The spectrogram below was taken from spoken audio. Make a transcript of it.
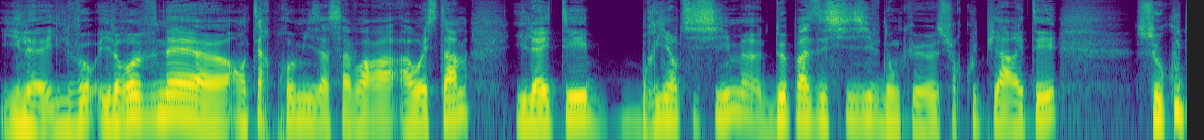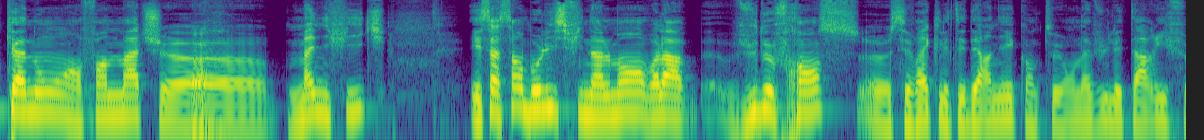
il, il, revenait en terre promise, à savoir à, West Ham. Il a été brillantissime, deux passes décisives donc sur coup de pied arrêté ce coup de canon en fin de match euh, magnifique. Et ça symbolise finalement, voilà, vu de France, euh, c'est vrai que l'été dernier, quand euh, on a vu les tarifs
